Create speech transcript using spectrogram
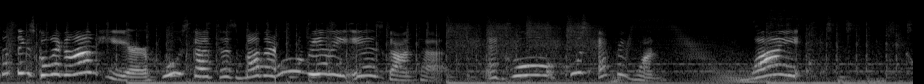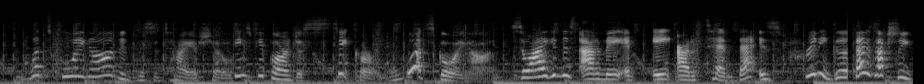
something's going on here. Who's Ganta's mother? Who really is Ganta? And who? Who's everyone? Why what's going on in this entire show? These people are just sick or what's going on? So I give this anime an 8 out of 10. That is pretty good. That is actually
